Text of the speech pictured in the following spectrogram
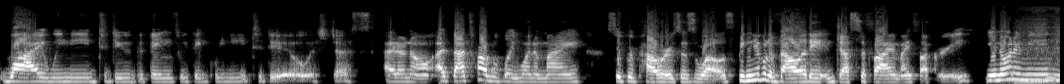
why we need to do the things we think we need to do. It's just, I don't know. That's probably one of my superpowers as well is being able to validate and justify my fuckery. You know what I mean?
